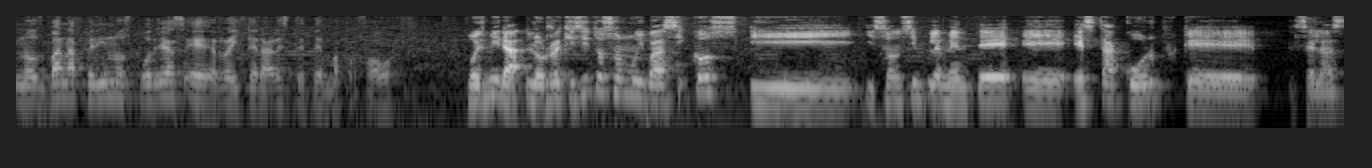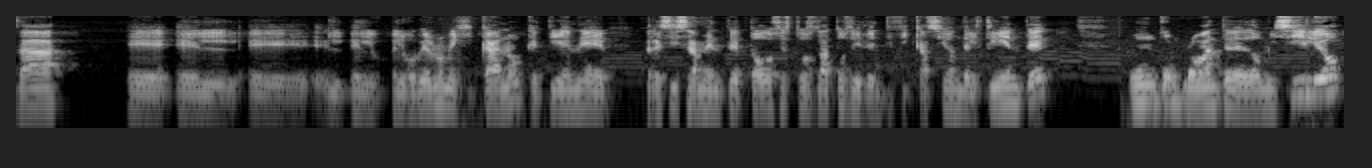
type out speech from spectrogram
nos van a pedir? ¿Nos podrías eh, reiterar este tema, por favor? Pues mira, los requisitos son muy básicos y, son simplemente eh, esta CURP que se las da eh, el, el, gobierno mexicano, que tiene precisamente todos estos datos de identificación del cliente, un comprobante de domicilio,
